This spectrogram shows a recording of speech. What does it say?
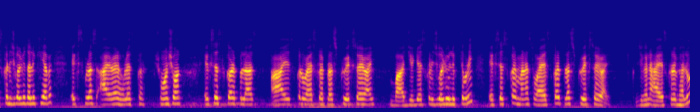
স্কোয়ার ইকুয়াল টু তাহলে কী হবে? X plus I Y whole square সমান সমান X square plus I square Y square plus two X Y Y বা জেড স্কোয়ার ইকুয়াল টু লিখতে পারি X square minus Y square plus two X Y Y যেখানে আই স্কোয়ারের ভ্যালু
